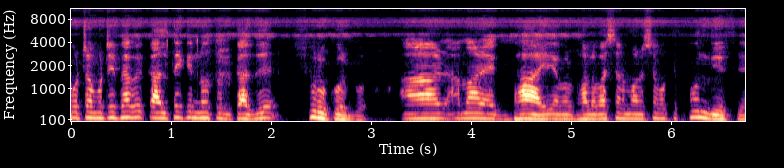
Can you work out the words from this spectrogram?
মোটামুটিভাবে কাল থেকে নতুন কাজে শুরু করব। আর আমার এক ভাই, আমার ভালোবাসার মানুষ আমাকে ফোন দিয়েছে।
